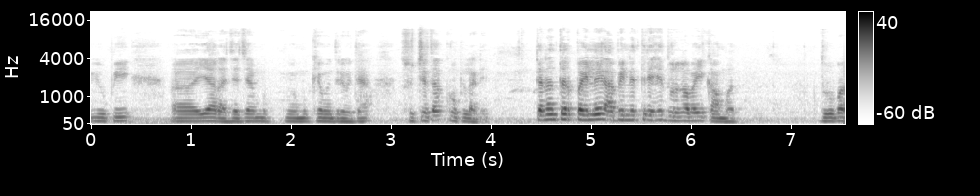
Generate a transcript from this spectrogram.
यू पी या राज्याच्या मुख मुख्यमंत्री होत्या सुचेता कृपलानी त्यानंतर पहिले अभिनेत्री हे दुर्गाबाई कामत. दुर्गा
